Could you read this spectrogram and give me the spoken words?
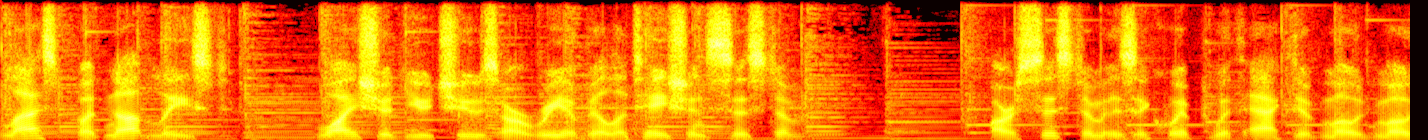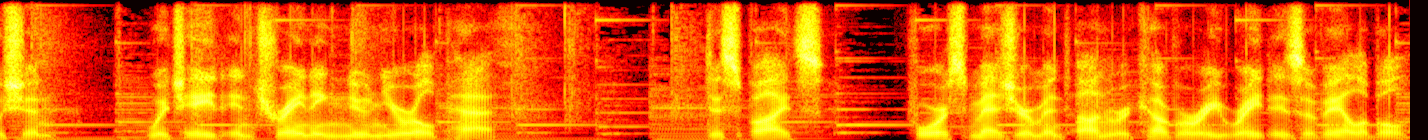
Last but not least, why should you choose our rehabilitation system? Our system is equipped with active mode motion, which aid in training new neural path. Despite, force measurement on recovery rate is available,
